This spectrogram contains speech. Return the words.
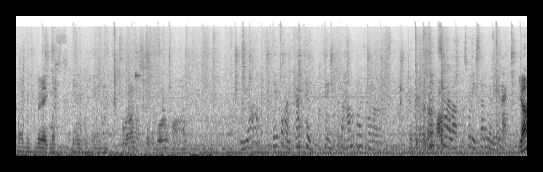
Da beveger vi oss inn i Ja, det går an. Hva tenkte du på hamburger eller pizza eller skal vise deg menyen? jeg. Ja?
